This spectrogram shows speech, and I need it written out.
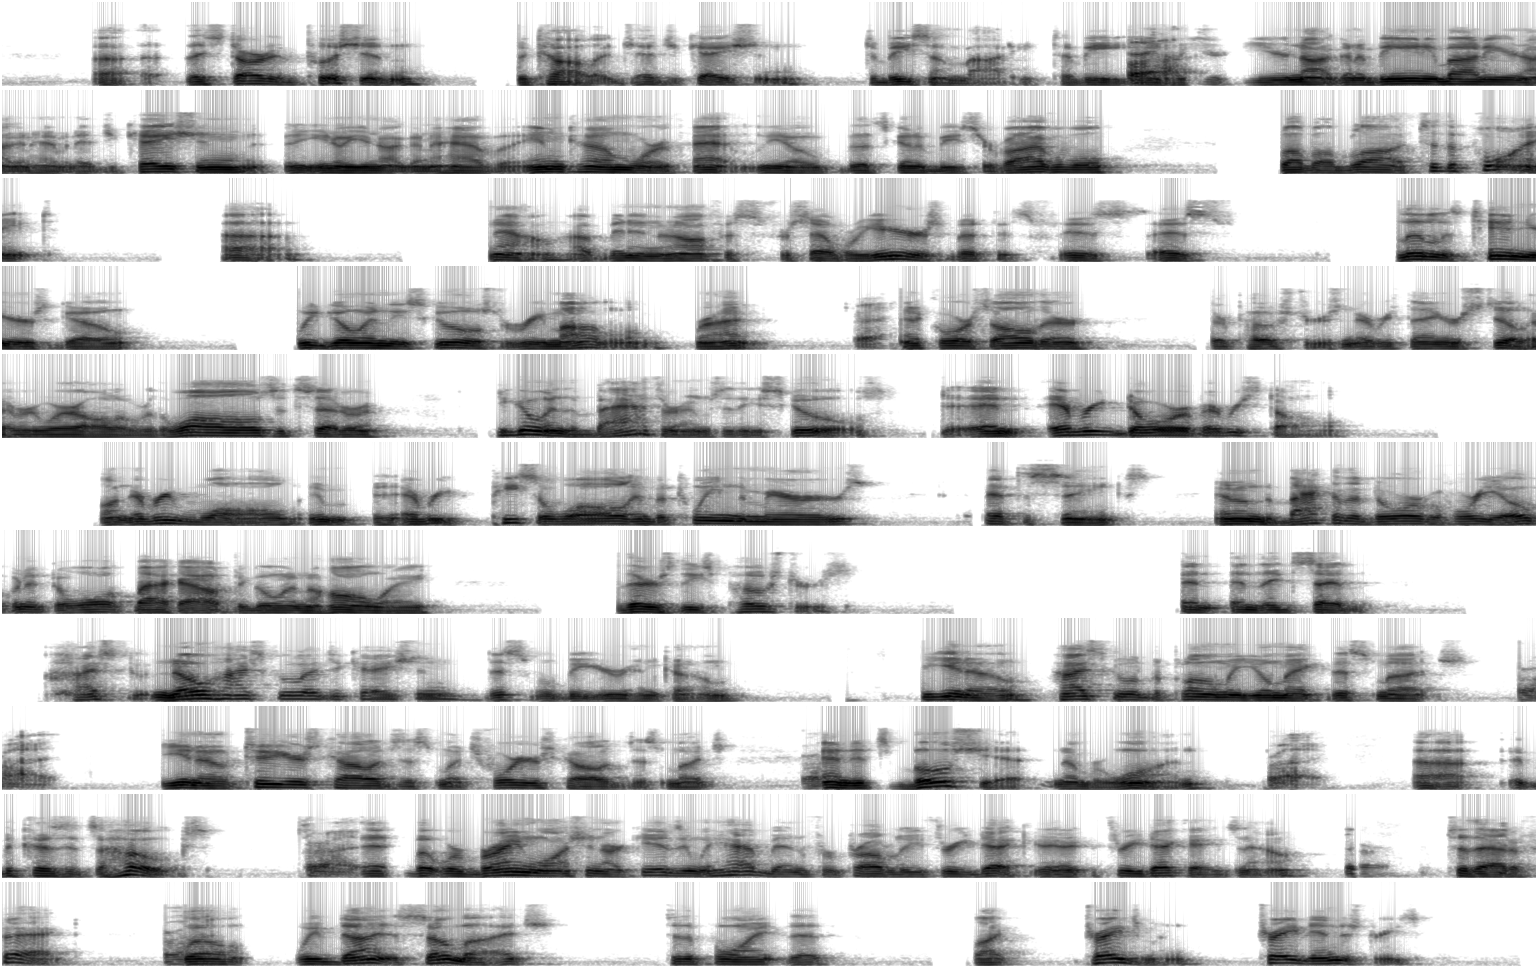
Uh, they started pushing the college education to be somebody, to be right. you know, you're, you're, not going to be anybody. You're not going to have an education. You know, you're not going to have an income worth that. You know, that's going to be survivable. Blah blah blah. To the point. Uh, now. I've been in an office for several years, but it's, as as little as ten years ago, we'd go in these schools to remodel them, right? Okay. And of course, all their their posters and everything are still everywhere, all over the walls, etc. You go in the bathrooms of these schools, and every door of every stall, on every wall, in, in every piece of wall in between the mirrors, at the sinks, and on the back of the door, before you open it to walk back out to go in the hallway, there's these posters. And and they'd said, high school, no high school education, this will be your income. You know, high school diploma, you'll make this much. Right. You know, two years college, this much. Four years college, this much. Right. And it's bullshit. Number one. Right. Uh, because it's a hoax. Right. Uh, but we're brainwashing our kids, and we have been for probably three dec- uh, three decades now sure. to that effect. Right. Well, we've done it so much to the point that, like tradesmen, trade industries,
